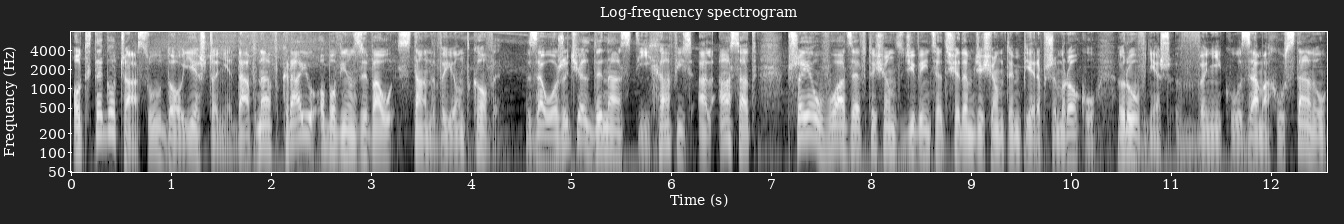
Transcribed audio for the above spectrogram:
Od tego czasu do jeszcze niedawna w kraju obowiązywał stan wyjątkowy. Założyciel dynastii Hafiz al-Assad przejął władzę w 1971 roku, również w wyniku zamachu stanu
